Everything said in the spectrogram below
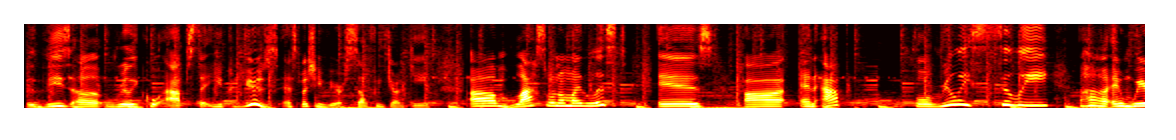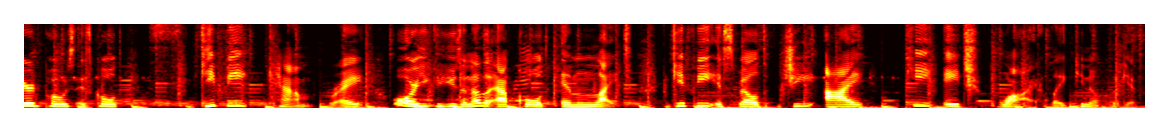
these are really cool apps that you could use, especially if you're a selfie junkie. Um, last one on my list is uh, an app for really silly uh, and weird posts. It's called Giphy Cam, right? Or you could use another app called Enlight. Giphy is spelled G I P H Y, like, you know, a GIF,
